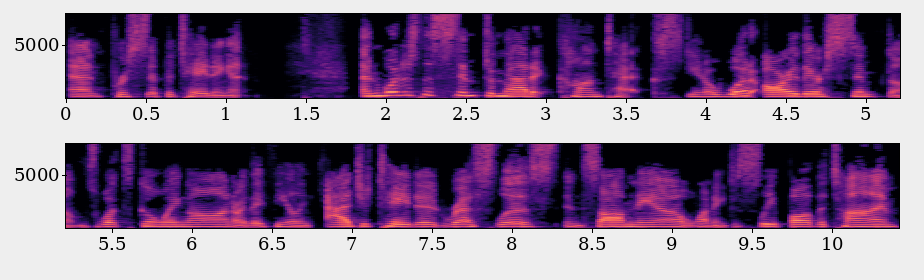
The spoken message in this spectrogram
and precipitating it. And what is the symptomatic context? You know what are their symptoms? What's going on? Are they feeling agitated restless insomnia wanting to sleep all the time?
